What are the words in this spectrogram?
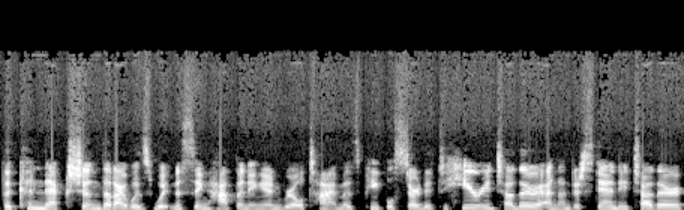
the connection that i was witnessing happening in real time as people started to hear each other and understand each other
